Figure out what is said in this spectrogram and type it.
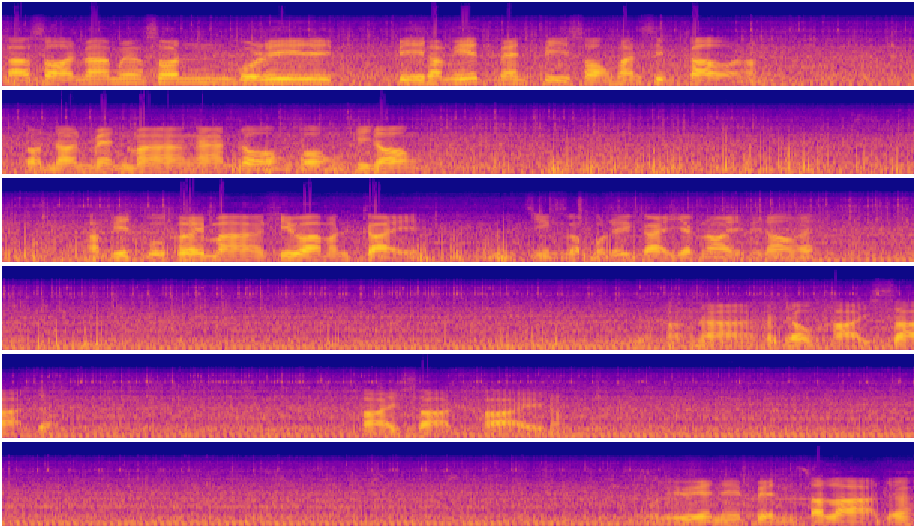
เราสอนมาเมืองชนบุรีปีทำอิฐแมนปี 2019เนาะ ตอนนั้นแม่นมางานดองของพี่น้องทำพิษบุเคยมาคิดว่ามันไก่ จริงกับบ่ได้ไก่ยักน่อยพี่น้องเลยข้างหน้าเขาเจ้าขายศาสตร์นะขายศาสตร์ขายนะบริเวณนี้เป็นตลาดเด้อ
